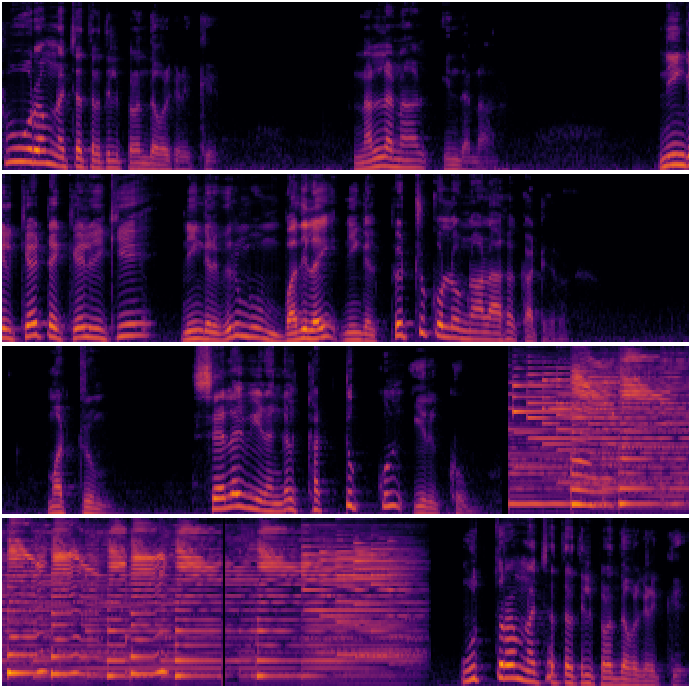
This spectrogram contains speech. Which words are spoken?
பூரம் நட்சத்திரத்தில் பிறந்தவர்களுக்கு நல்ல நாள் இந்த நாள். நீங்கள் கேட்ட கேள்விக்கு நீங்கள் விரும்பும் பதிலை நீங்கள் பெற்றுக்கொள்ளும் நாளாக காட்டுகிறது. மற்றும் செலவினங்கள் கட்டுக்குள் இருக்கும். உத்தரம் நட்சத்திரத்தில் பிறந்தவர்களுக்கு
